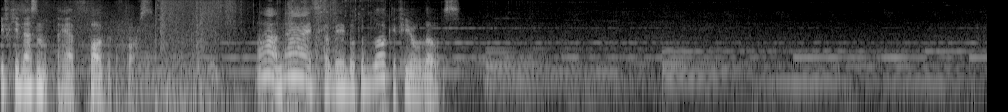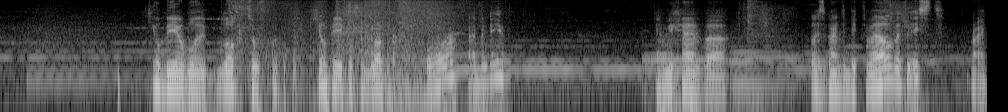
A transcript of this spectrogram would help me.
If he doesn't have fog, of course. Oh, nice! He'll be able to block a few of those. He'll be able to block to he'll be able to block four, I believe. And we have uh so it's going to be twelve at least, right?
